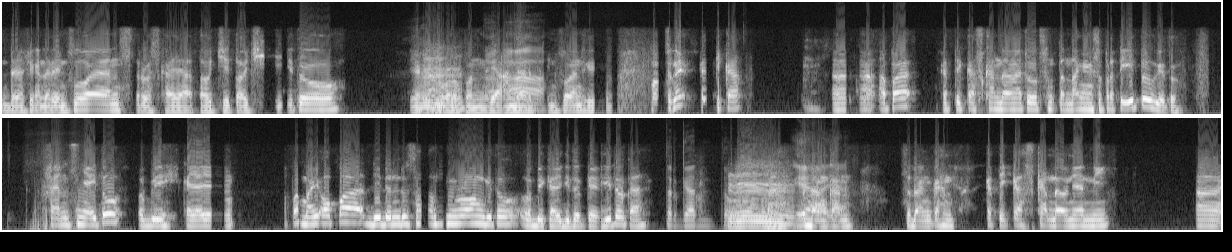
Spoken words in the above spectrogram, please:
driving under influence, terus kayak touchy touchy gitu. Ya kan Hmm. walaupun ya Ah. under influence gitu. Maksudnya ketika eh, apa ketika skandalnya itu tentang yang seperti itu gitu. Fansnya itu lebih kayak yang apa my opa didn't do something wrong gitu lebih kayak gitu kayak gitu kan tergantung. Hmm. Iya, sedangkan sedangkan ketika skandalnya nih eh,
